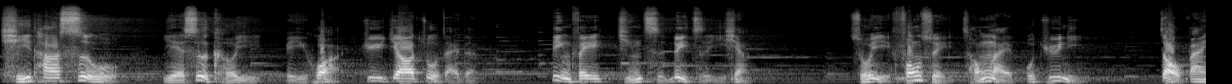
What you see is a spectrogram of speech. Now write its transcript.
其他事物也是可以美化。居家住宅的，并非仅此绿植一项，所以风水从来不拘泥照搬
